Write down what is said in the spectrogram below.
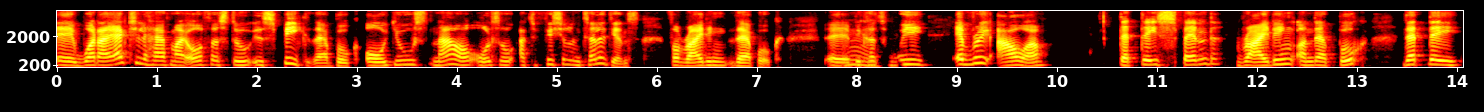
uh, what I actually have my authors do is speak their book or use now also artificial intelligence for writing their book. Uh, Mm. Because we, every hour that they spend writing on their book, that they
